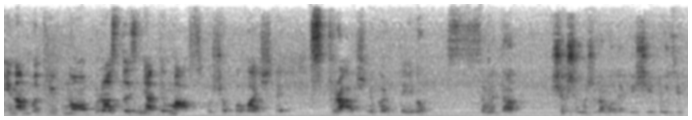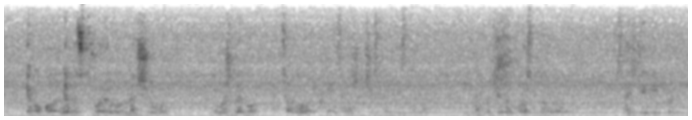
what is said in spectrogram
І нам потрібно просто зняти маску, щоб побачити справжню картину. Саме так. Що якщо ми живемо в найбільшій ілюзії, яку коли-небудь створювали наші уми? І можливо, в цьому криється наша чиста істина. Нам потрібно просто знайти відповідь.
